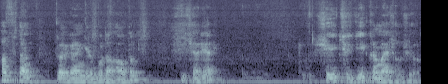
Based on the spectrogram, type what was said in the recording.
Hafiften gölge rengini burada aldım. İçeriye şeyi çizgiyi kırmaya çalışıyorum.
